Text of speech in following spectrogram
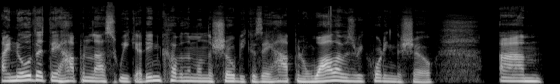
I know that they happened last week. I didn't cover them on the show because they happened while I was recording the show. Um,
